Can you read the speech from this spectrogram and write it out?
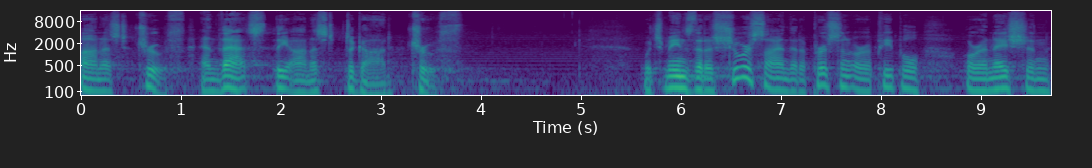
honest truth. And that's the honest to God truth. Which means that a sure sign that a person or a people or a nation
